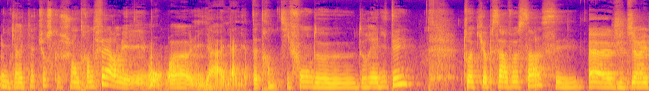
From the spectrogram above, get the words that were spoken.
une caricature ce que je suis en train de faire, mais bon, euh, il y a, a peut-être un petit fond de, de réalité. Toi qui observes ça, c'est. Euh, je, dirais,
